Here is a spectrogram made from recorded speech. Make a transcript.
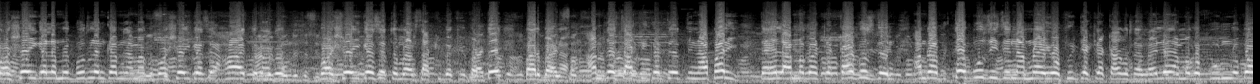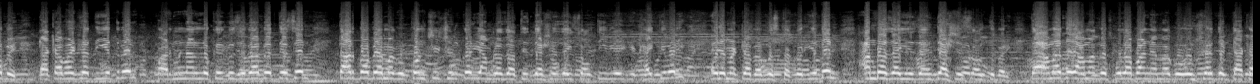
বয়স হয়ে গেলে আমরা বুঝলেন কেমন আমাকে বয়স হয়ে গেছে। হ্যাঁ তোমার বয়স হয়ে গেছে তোমরা চাকরি বাকরি করতে পারবে না। আমরা চাকরি করতে যদি না পারি তাহলে আমাকে একটা কাগজ দেন। আমরা তো বুঝি যে আমরা এই অফিসে একটা কাগজ দেন। নাইলে আমাকে পূর্ণভাবে টাকা পয়সা দিয়ে দেবেন পার্মানেন্ট লোকে যেভাবে দিয়েছেন তারভাবে আমাকে কনসেশন করি আমরা যাতে দেশে যাই চলতে খাইতে পারি, এরকম একটা ব্যবস্থা করিয়ে দেন। আমরা যাই দেশে চলতে পারি। তাই আমাদের আমাকে পোলাপান আমাকে ঔষধের টাকা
